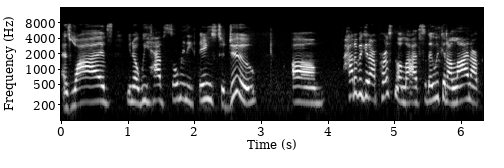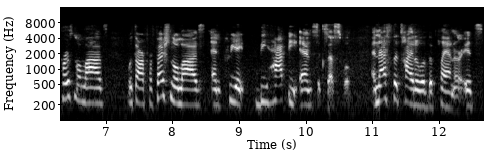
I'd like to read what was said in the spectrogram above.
as wives? You know, we have so many things to do. Um, how do we get our personal lives so that we can align our personal lives with our professional lives and create, be happy and successful? And that's the title of the planner. It's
